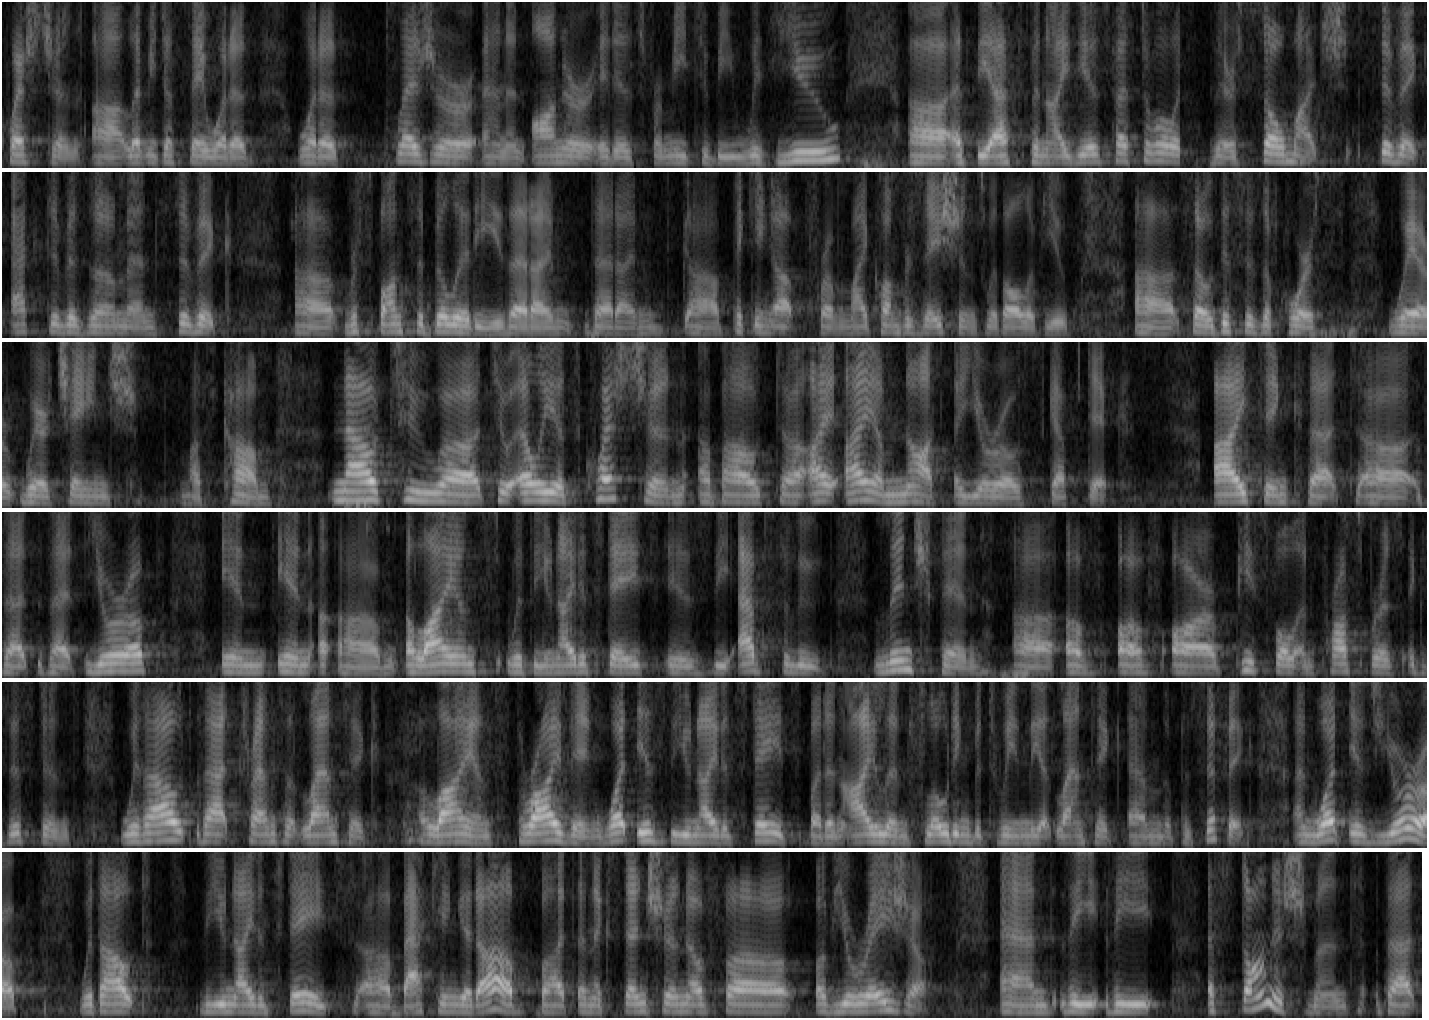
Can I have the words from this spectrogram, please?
question, uh, let me just say what a, what a pleasure and an honor it is for me to be with you uh, at the Aspen Ideas Festival. There's so much civic activism and civic uh, responsibility that I'm that I'm uh, picking up from my conversations with all of you. Uh, so this is, of course, where where change must come. Now to uh, to Elliot's question about uh, I, I am not a Eurosceptic. I think that that that Europe. In, in um, alliance with the United States is the absolute linchpin uh, of, of our peaceful and prosperous existence. Without that transatlantic alliance thriving, what is the United States but an island floating between the Atlantic and the Pacific? And what is Europe without the United States uh, backing it up, but an extension of, uh, of Eurasia? And the, the astonishment that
